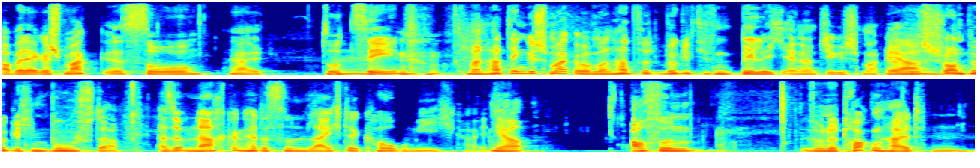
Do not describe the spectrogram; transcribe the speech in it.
aber der Geschmack ist so, ja, halt, so 10. Man hat den Geschmack, aber man hat so wirklich diesen Billig-Energy-Geschmack. Also Ja. ist schon wirklich ein Booster. Also im Nachgang hat es so eine leichte Kaugummiigkeit. Ja. Auch so, ein, so eine Trockenheit. Mhm.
